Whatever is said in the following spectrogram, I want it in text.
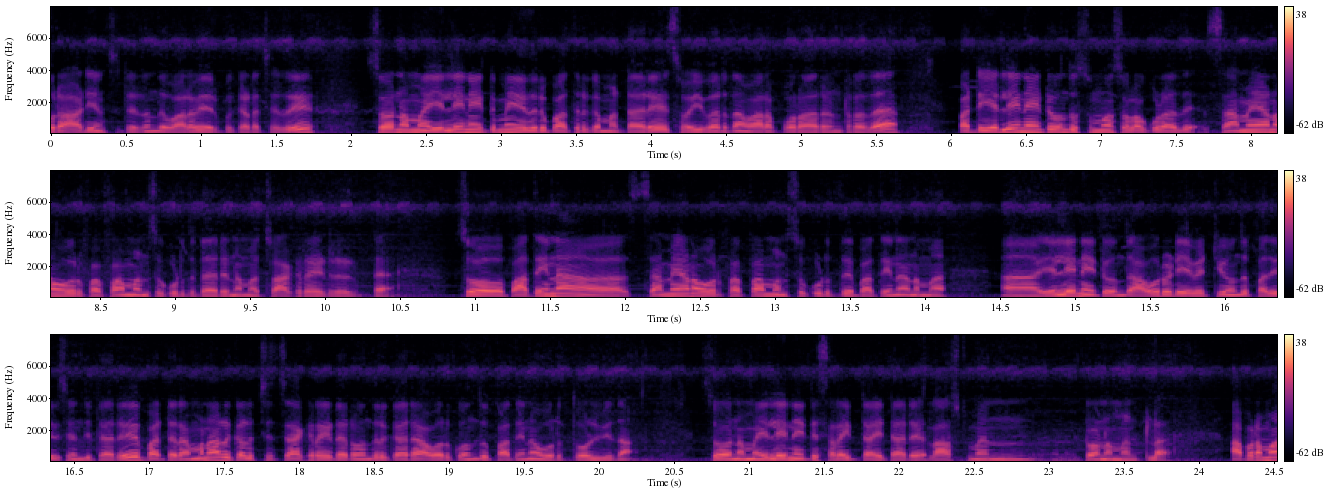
ஒரு ஆடியன்ஸ்கிட்ட இருந்து வரவேற்பு கிடச்சிது. ஸோ நம்ம எல்லை நைட்டுமே எதிர்பார்த்துருக்க மாட்டார். ஸோ இவர் தான் வரப்போகிறாருன்றத பட் எல்லை நைட்டு வந்து சும்மா சொல்லக்கூடாது. செமையான ஒரு பர்ஃபார்மன்ஸ் கொடுத்துட்டாரு நம்ம சாக் ரைடர்கிட்ட ஸோ பார்த்தீங்கன்னா செமையான ஒரு பர்ஃபார்மன்ஸ் கொடுத்து பார்த்தீங்கன்னா நம்ம எல்ஏ நைட் வந்து அவருடைய வெற்றி வந்து பதிவு செஞ்சுட்டாரு. பட் ரொம்ப நாள் கழித்து சேக் ரைடர் வந்திருக்காரு. அவருக்கு வந்து பார்த்தீங்கன்னா ஒரு தோல்வி தான் ஸோ நம்ம எல்ஏ நைட்டு செலக்ட் ஆகிட்டார் லாஸ்ட் மேன் டோர்னமெண்ட்டில் அப்புறமா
